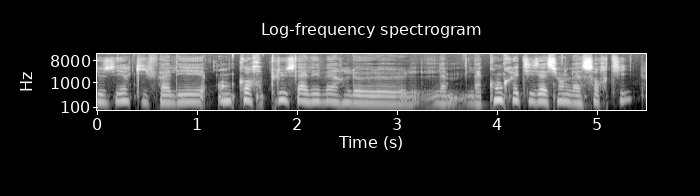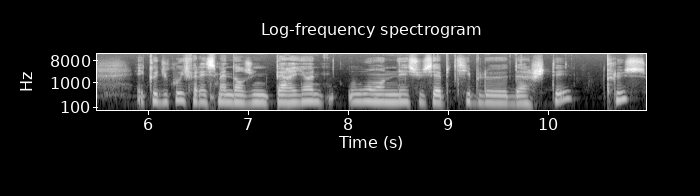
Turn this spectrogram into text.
se dire qu'il fallait encore plus aller vers la, concrétisation de la sortie et que du coup, il fallait se mettre dans une période où on est susceptible d'acheter plus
